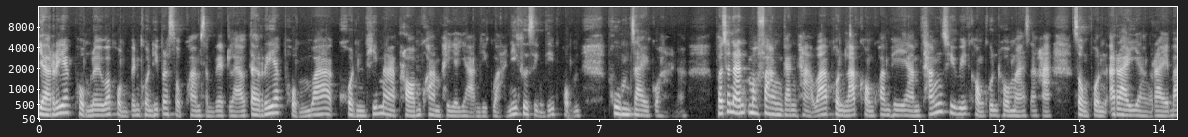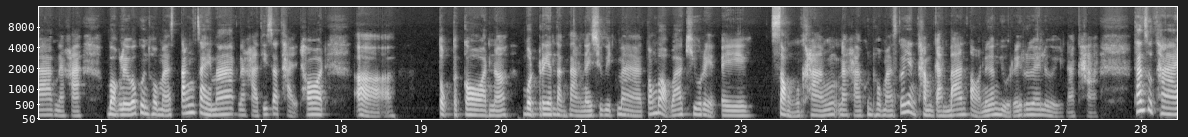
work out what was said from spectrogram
อย่าเรียกผมเลยว่าผมเป็นคนที่ประสบความสำเร็จแล้ว แต่เรียกผมว่าคนที่มาพร้อมความพยายามดีกว่า นี่คือสิ่งที่ผมภูมิใจกว่านะเพราะฉะนั้นมาฟังกันค่ะว่าผลลัพธ์ของความพยายามทั้งชีวิตของคุณโทมัสนะคะ ส่งผลอะไรอย่างไรบ้างนะคะ บอกเลยว่าคุณโทมัสตั้งใจมากนะคะ ที่จะถ่ายทอดตกตะกอนเนาะบทเรียนต่างๆ ในชีวิตมา ต้องบอกว่าคิวเรตไป สองครั้งนะคะ คุณโทมัสก็ยังทำการบ้านต่อเนื่องอยู่เรื่อยๆ เลยนะคะ ท่านสุดท้าย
